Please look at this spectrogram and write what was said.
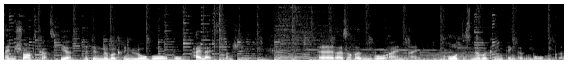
einen Shortcut hier mit dem Nürburgring-Logo, wo Highlights drin steht. Äh, da ist auch irgendwo ein, ein rotes Nürburgring-Ding irgendwo oben drin.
